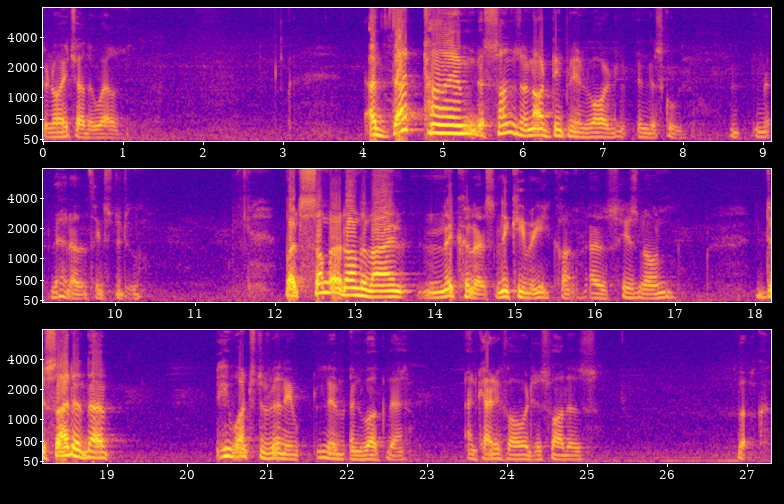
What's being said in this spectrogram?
to know each other well. At that time, the sons were not deeply involved in the school. They had other things to do. But somewhere down the line, Nicholas, V, as he's known, decided that he wants to really live and work there and carry forward his father's work.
